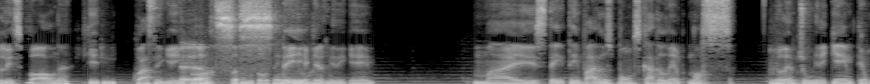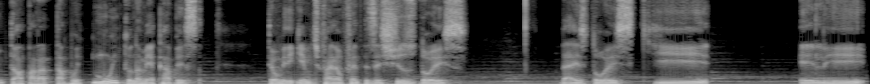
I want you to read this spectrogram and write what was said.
Blitzball, né? Que quase ninguém É, gosta, odeia aquele minigame. Mas tem, tem vários bons, cara. Eu lembro. Nossa, eu lembro de um minigame, tem, um- tem uma parada que tá muito, muito na minha cabeça. Tem um minigame de Final Fantasy X2, 10-2, que ele.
